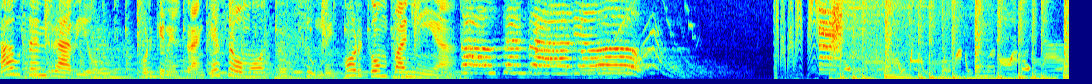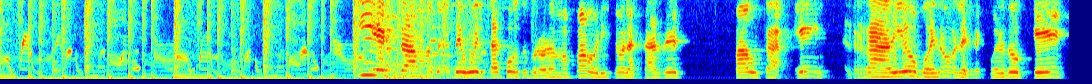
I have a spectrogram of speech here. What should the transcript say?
Pauta en Radio, porque en el tranque somos su mejor compañía. Pauta en Radio. Y estamos de vuelta con su programa favorito de las tardes, Pauta en Radio. Bueno, les recuerdo que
